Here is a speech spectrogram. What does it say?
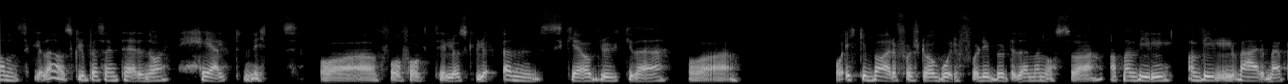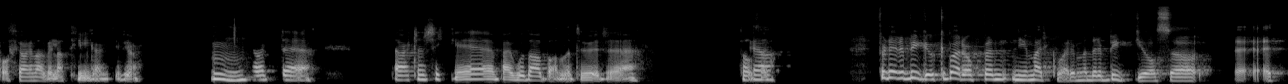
vanskelig da, å skulle presentere noe helt nytt. Og få folk til å skulle ønske å bruke det. Og og ikke bare forstå hvorfor de burde det, men også at man vil, man vil være med på Fjong. Man vil ha tilgang til Fjong. Mm. Det, har vært, eh, det, har vært, en skikkelig berg-og-dal-banetur. Eh, sånn ja. For dere bygger jo ikke bare opp en ny merkevare, men dere bygger jo også eh, et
